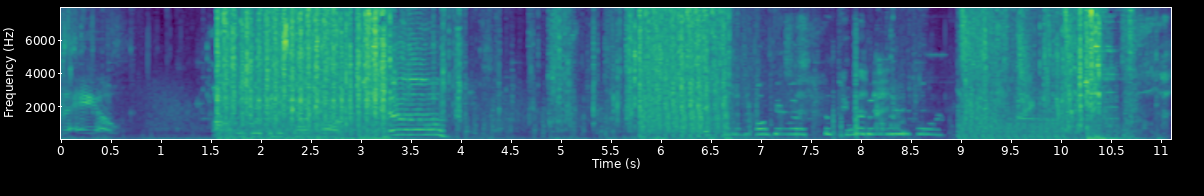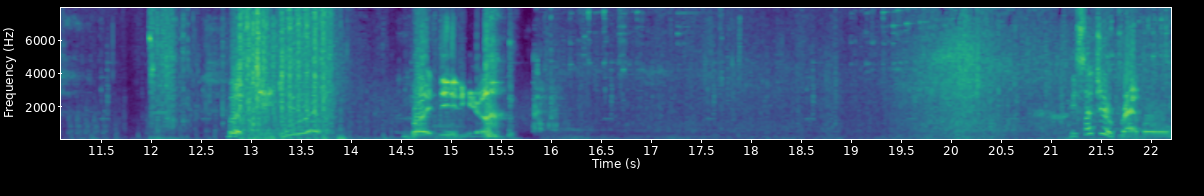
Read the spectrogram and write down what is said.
the AO. Oh, he's whipping his cock out. No. That's what I'm talking about. That's what I've been waiting for. But did you? But did you? He's such a rebel.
